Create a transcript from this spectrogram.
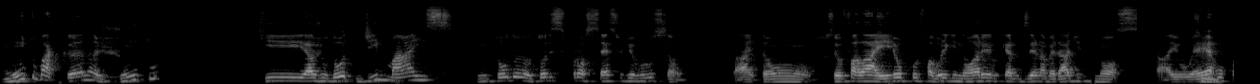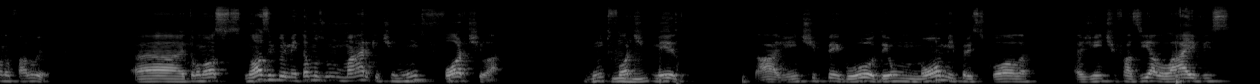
muito bacana junto que ajudou demais em todo, todo esse processo de evolução. Tá? Então, se eu falar eu, por favor, ignore, eu quero dizer, na verdade, nós. Tá? Eu Sim. erro quando eu falo eu. Uh, então, nós, nós implementamos um marketing muito forte lá. Muito forte uhum. mesmo. Tá? A gente pegou, deu um nome para a escola, a gente fazia lives,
